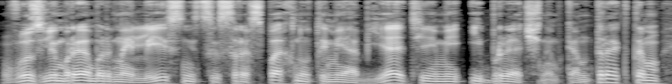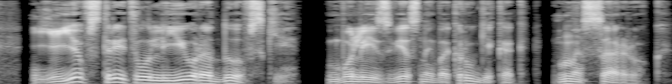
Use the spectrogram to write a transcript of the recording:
Возле мраморной лестницы с распахнутыми объятиями и брачным контрактом ее встретил Лью Родовский, более известный в округе как Носорог.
